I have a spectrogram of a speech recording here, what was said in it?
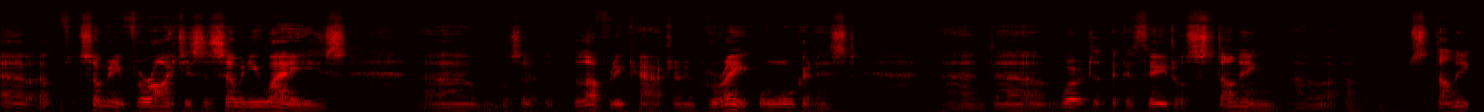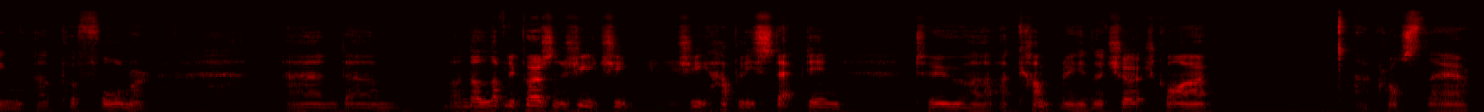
uh, so many varieties and so many ways. Um, was a lovely character and a great organist and uh, worked at the cathedral stunning uh, stunning uh, performer. And um, and a lovely person. She she she happily stepped in to accompany the church choir across there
